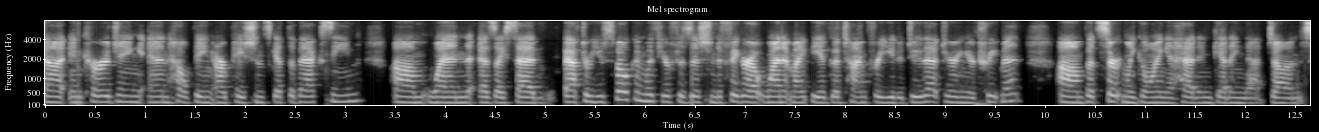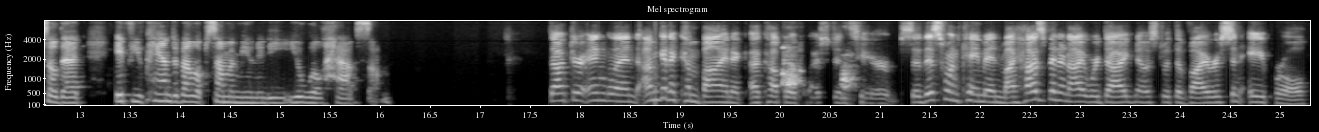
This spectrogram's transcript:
uh, encouraging and helping our patients get the vaccine um, when, as I said, after you've spoken with your physician to figure out when it might be a good time for you to do that during your treatment, um, but certainly going ahead and getting that done so that if you can develop some immunity, you will have some. Dr. Englund, I'm going to combine a, a, couple of questions here. So this one came in. My husband and I were diagnosed with the virus in April.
